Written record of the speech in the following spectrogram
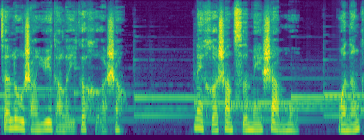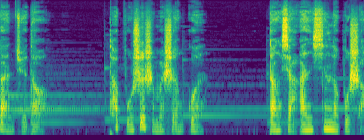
在路上遇到了一个和尚。那和尚慈眉善目，我能感觉到他不是什么神棍。当下安心了不少。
